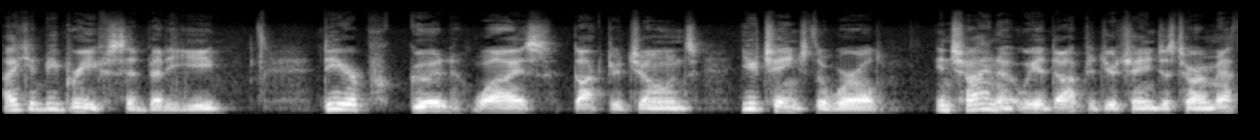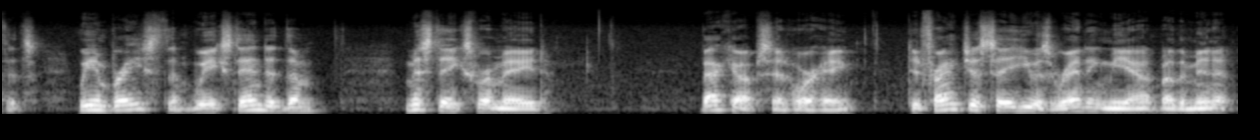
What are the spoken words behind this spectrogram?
I can be brief, said Betty Yee. Dear, good, wise Dr. Jones, you changed the world. In China, we adopted your changes to our methods. We embraced them. We extended them. Mistakes were made. Back up, said Jorge. Did Frank just say he was renting me out by the minute?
